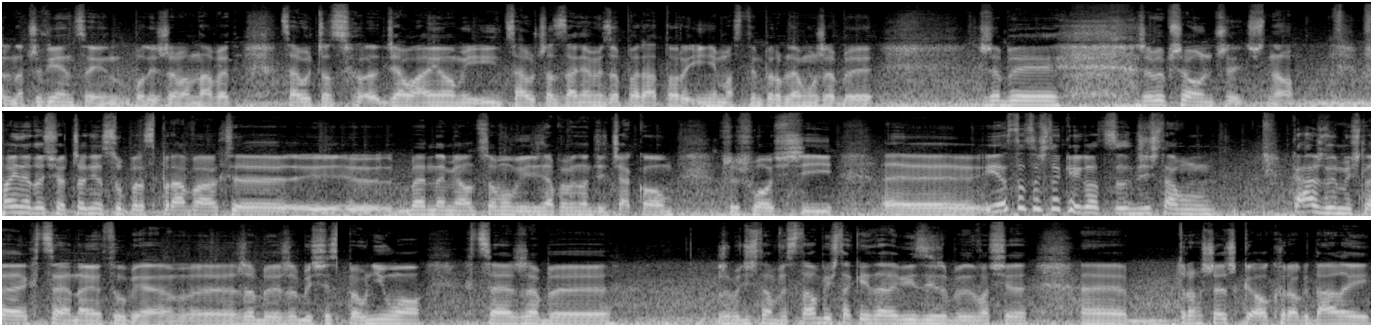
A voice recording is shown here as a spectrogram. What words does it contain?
y, znaczy więcej podejrzewam nawet, cały czas działają i, i cały czas za nią jest operator i nie ma z tym problemu, żeby żeby, żeby przełączyć. No. Fajne doświadczenie, super sprawa. yy, yy, Będę miał co mówić na pewno dzieciakom w przyszłości. Yy, Jest to coś takiego, co gdzieś tam każdy myślę chce na YouTubie, żeby, żeby się spełniło. Chce, żeby żeby gdzieś tam wystąpić w takiej telewizji, żeby właśnie e, troszeczkę o krok dalej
